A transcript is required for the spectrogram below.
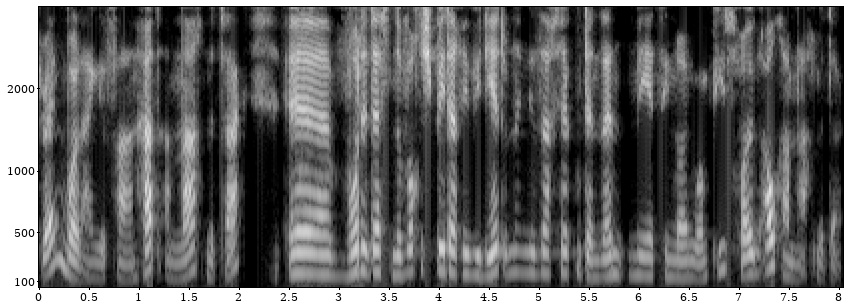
Dragon Ball eingefahren hat am Nachmittag, äh, wurde das eine Woche später revidiert und dann gesagt, ja gut, dann senden wir jetzt die neuen One Piece Folgen auch am Nachmittag.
